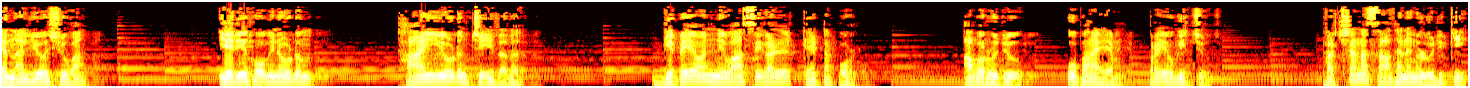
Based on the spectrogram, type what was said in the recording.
എന്നാൽ യോശുവ എരിഹോവിനോടും ഹായിയോടും ചെയ്തത് ഗിബയോൻ നിവാസികൾ കേട്ടപ്പോൾ അവർ ഒരു ഉപായം പ്രയോഗിച്ചു. ഭക്ഷണ സാധനങ്ങൾ ഒരുക്കി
